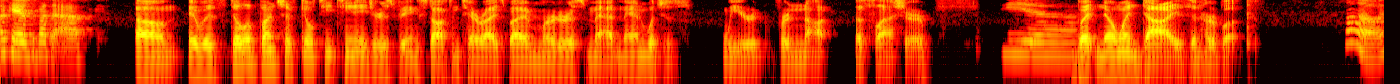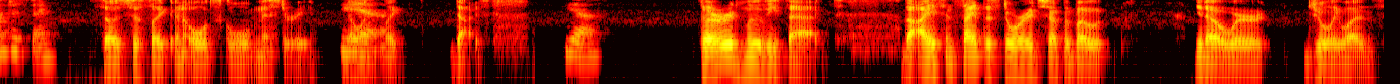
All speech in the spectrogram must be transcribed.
Okay, I was about to ask. Um, it was still a bunch of guilty teenagers being stalked and terrorized by a murderous madman, which is weird for not a slasher. Yeah. But no one dies in her book. oh, interesting. So it's just like an old school mystery. No one like dies. Yeah. Third movie fact. The ice inside the storage of the boat, you know, where Julie was,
